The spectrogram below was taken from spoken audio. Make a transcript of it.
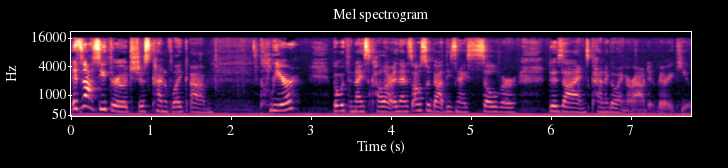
It's not see-through. It's just kind of like um, clear, but with a nice color. And then it's also got these nice silver designs kind of going around it. Very cute.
